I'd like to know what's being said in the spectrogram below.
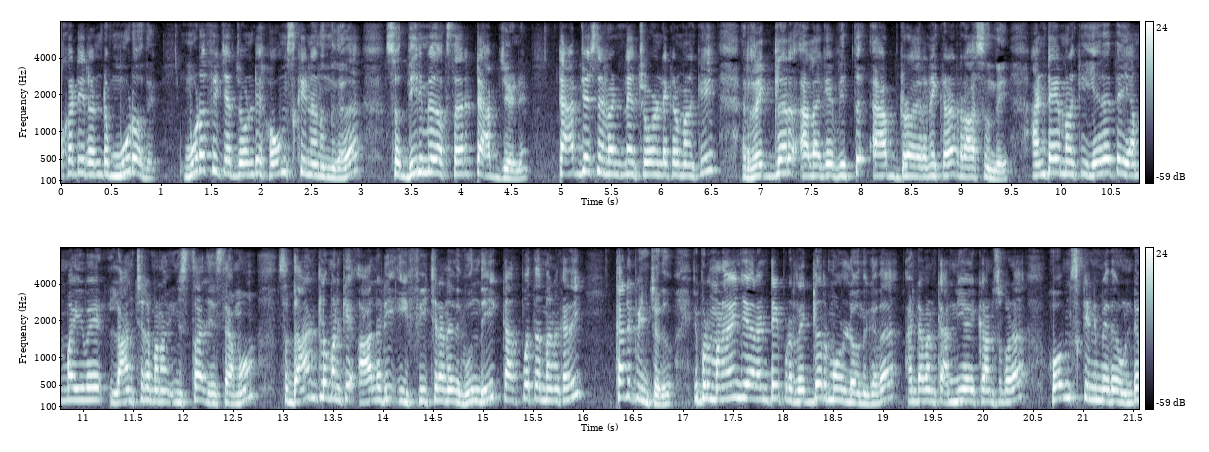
ఒకటి రెండు మూడోది. మూడో ఫీచర్ చూడండి హోమ్ స్క్రీన్ అని ఉంది కదా. సో దీని మీద ఒకసారి ట్యాప్ చేయండి. ట్యాప్ చేసిన వెంటనే చూడండి ఇక్కడ మనకి రెగ్యులర్ అలాగే విత్ యాప్ డ్రాయర్ అని ఇక్కడ రాసింది. అంటే మనకి ఏదైతే ఎంఐవై లాంచర్ మనం ఇన్స్టాల్ చేసామో సో దాంట్లో మనకి ఆల్రెడీ ఈ ఫీచర్ అనేది ఉంది. కాకపోతే మనకి అది కనిపించదు. ఇప్పుడు మనం ఏం చేయాలంటే ఇప్పుడు రెగ్యులర్ మోడ్లో ఉంది కదా. అంటే మనకి అన్ని ఐకాన్స్ కూడా హోమ్ స్క్రీన్ మీద ఉండే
